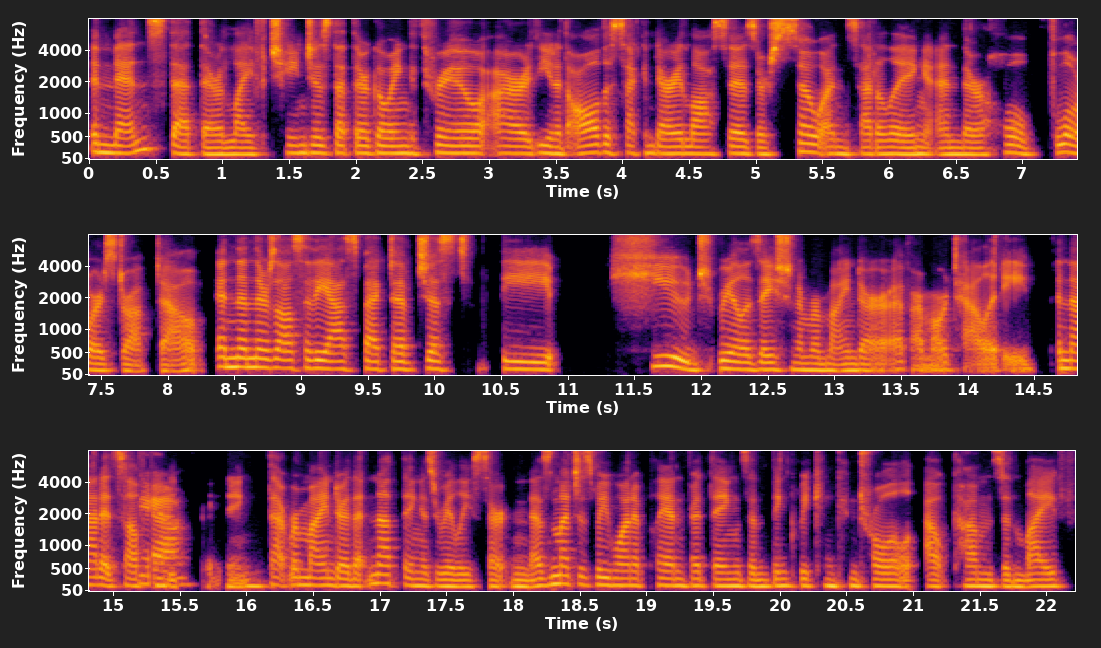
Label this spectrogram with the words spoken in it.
immense that their life changes that they're going through are, you know, all the secondary losses are so unsettling and their whole floors dropped out. And then there's also the aspect of just the huge realization and reminder of our mortality. And that itself yeah. can be frightening. That reminder that nothing is really certain. As much as we want to plan for things and think we can control outcomes in life,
